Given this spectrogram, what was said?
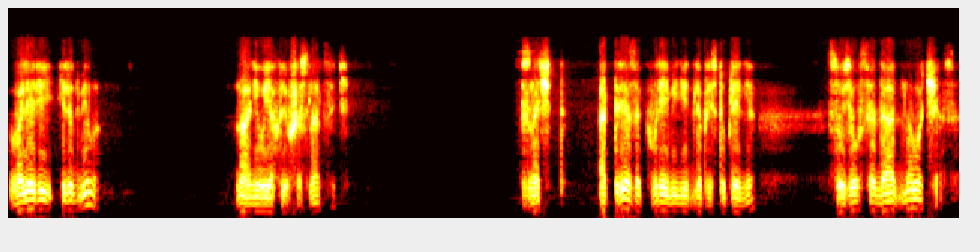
Валерий и Людмила? Но они уехали в 16. Значит, отрезок времени для преступления сузился до одного часа.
